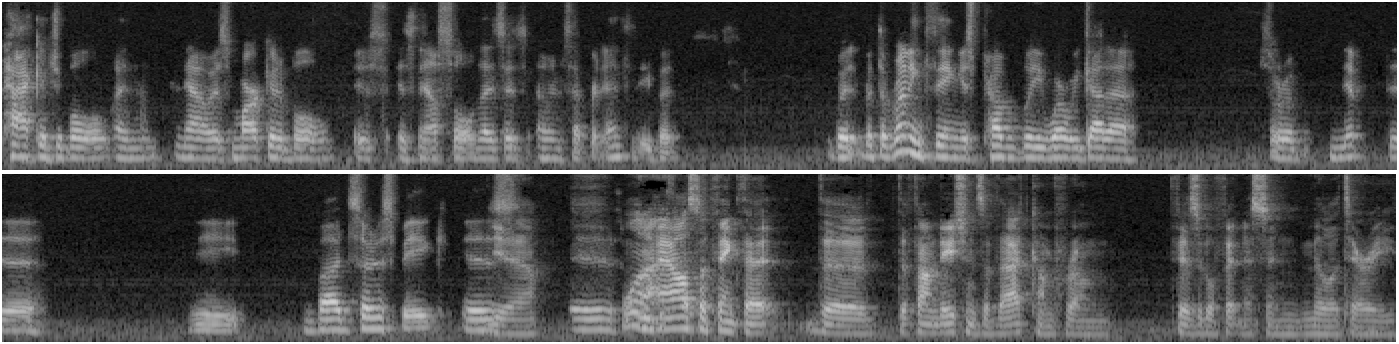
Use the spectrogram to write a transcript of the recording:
packageable and now is marketable is is now sold as its own separate entity. But but but the running thing is probably where we gotta sort of nip the the bud, so to speak. Is Yeah. is Well, I also think that the the foundations of that come from physical fitness and military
